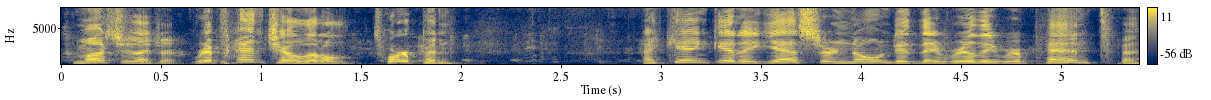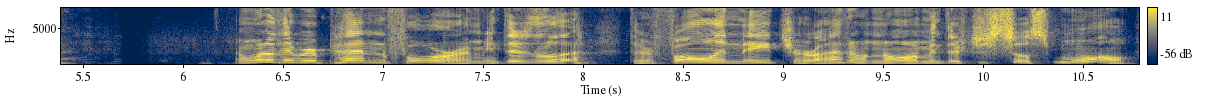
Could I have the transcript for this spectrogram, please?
As much as I try, repent, you little twerpin. I can't get a yes or no. Did they really repent? And what are they repenting for? I mean, there's a, their fallen nature. I don't know. I mean, they're just so small.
